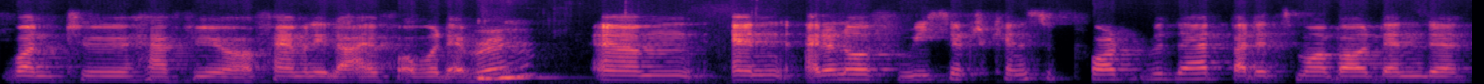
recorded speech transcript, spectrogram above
want to have your family life or whatever? Mm-hmm. Um, and I don't know if research can support with that, but it's more about then the,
